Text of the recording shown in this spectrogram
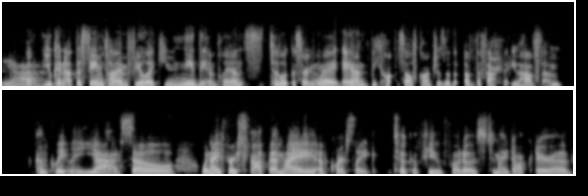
yeah you can at the same time feel like you need the implants to look a certain mm. way mm-hmm. and be con- self-conscious of the, of the fact that you have them completely yeah so when i first got them i of course like took a few photos to my doctor of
